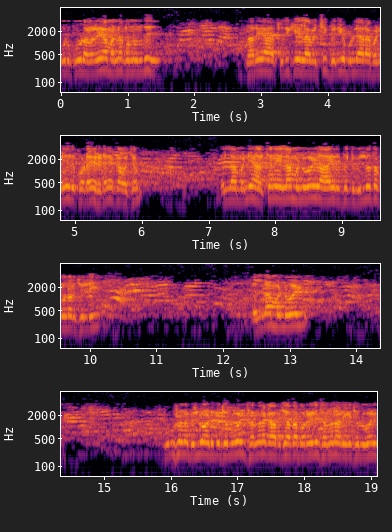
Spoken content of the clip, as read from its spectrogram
ஒரு கூட நிறைய மண்ணை கொண்டு வந்து நிறைய துதிக்கையெல்லாம் வச்சு பெரிய பிள்ளையாரா பண்ணி அது கொடைய இடைய கவச்சம் எல்லாம் பண்ணி அர்ச்சனை எல்லாம் பண்ணுவள் ஆயிரத்தெட்டு வில்வத்தை கொண்டு வர சொல்லி எல்லாம் பண்ணுவள் புருஷனை பில்லும் எடுக்க சொல்லுவள் சந்தன காப்பிச்சாத்தா போறேன்னு சந்தனம் அடிக்க சொல்லுவள்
